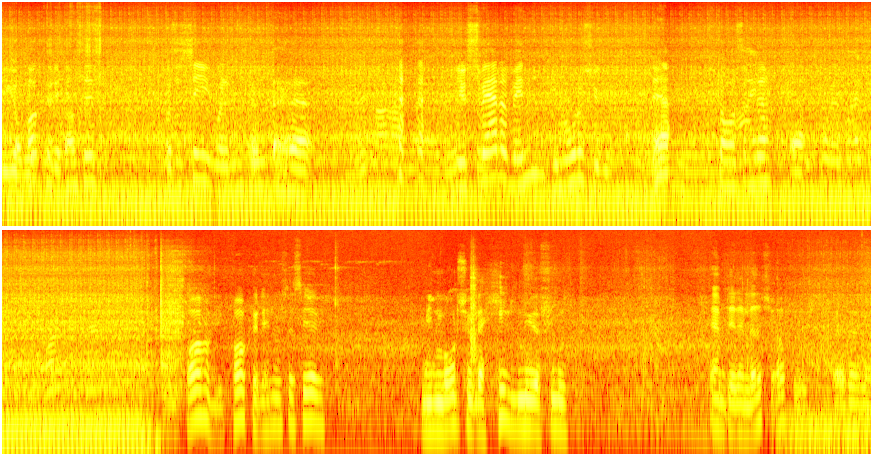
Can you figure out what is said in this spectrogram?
Vi kan prøve at det hen til. Og så se, hvordan den skal. Ja. Det er jo svært at vende i motorcykel. Ja. Du står sådan der. Ja. Vi prøver, vi prøver at køre det nu, så ser vi. Min motorcykel er helt ny og fin. Jamen, den er lavet til opløs. Ja, det er det.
